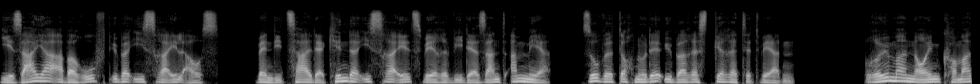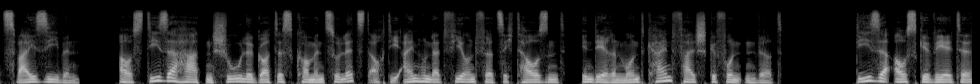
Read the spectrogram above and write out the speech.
Jesaja aber ruft über Israel aus. Wenn die Zahl der Kinder Israels wäre wie der Sand am Meer, so wird doch nur der Überrest gerettet werden. Römer 9,27 Aus dieser harten Schule Gottes kommen zuletzt auch die 144.000, in deren Mund kein Falsch gefunden wird. Diese ausgewählte,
